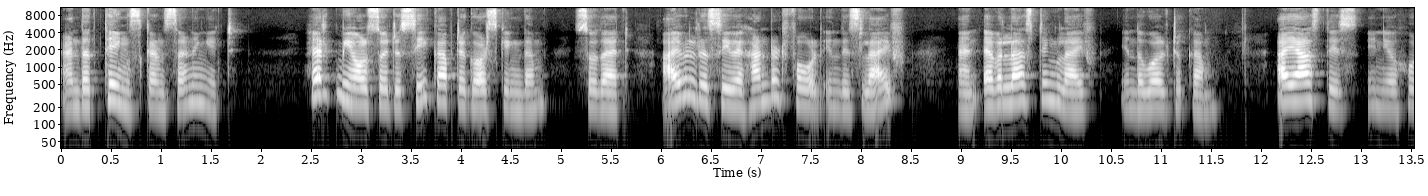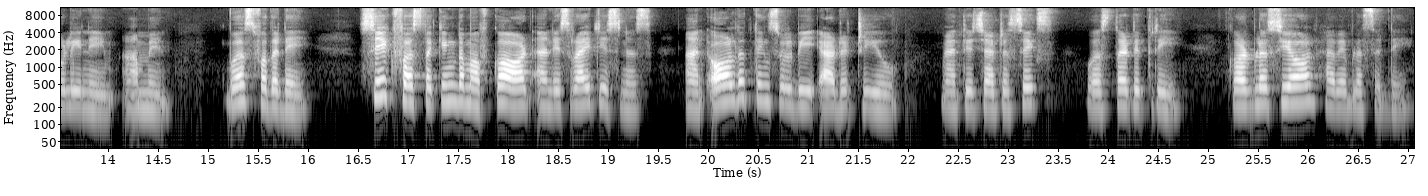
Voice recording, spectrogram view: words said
and the things concerning it. Help me also to seek after God's kingdom so that I will receive a hundredfold in this life and everlasting life in the world to come. I ask this in your holy name. Amen. Verse for the day Seek first the kingdom of God and his righteousness, and all the things will be added to you. Matthew chapter 6, verse 33. God bless you all. Have a blessed day.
